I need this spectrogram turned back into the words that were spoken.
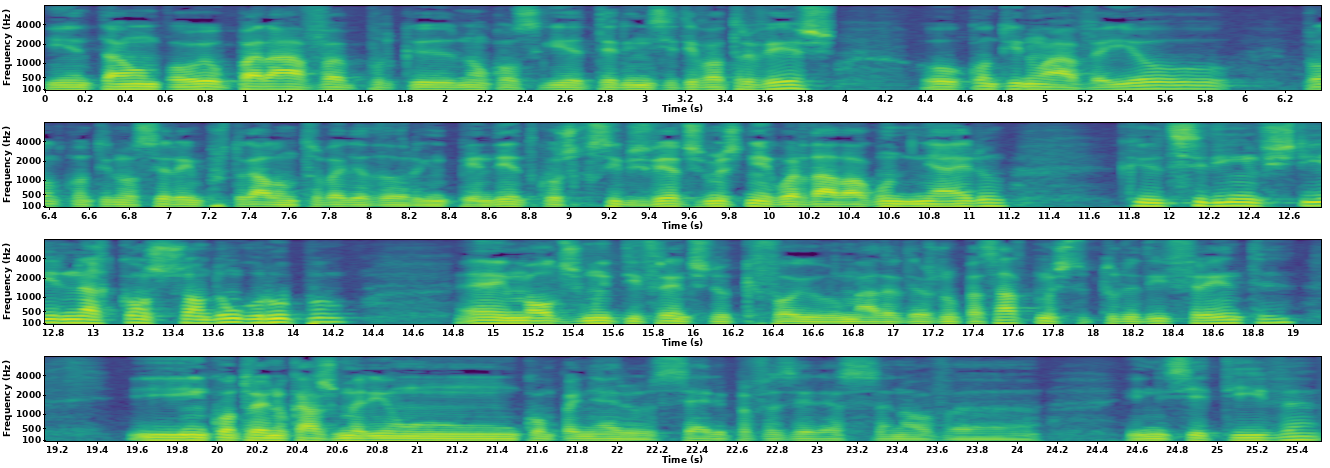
E então, ou eu parava porque não conseguia ter iniciativa outra vez, ou continuava. E eu, pronto, continuo a ser em Portugal um trabalhador independente com os recibos verdes, mas tinha guardado algum dinheiro que decidi investir na reconstrução de um grupo em moldes muito diferentes do que foi o Madre Deus no passado, com uma estrutura diferente. E encontrei no Carlos Maria um companheiro sério para fazer essa nova iniciativa.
